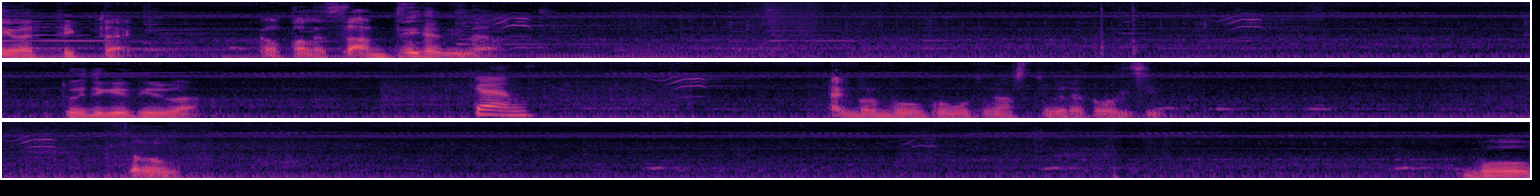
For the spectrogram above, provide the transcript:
এবার ঠিকঠাক। কপালে চাপ দিয়ে দিলাম। তুই দিকে ফিরবা। কেন? একবার বউ বলছি চলো। বউ।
